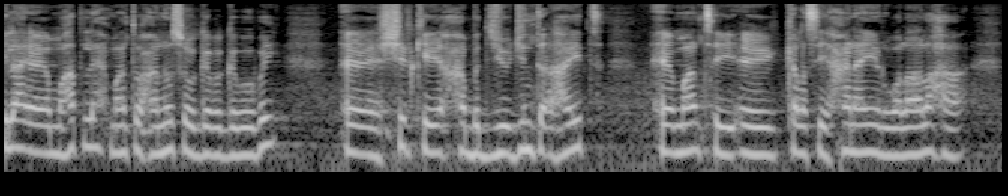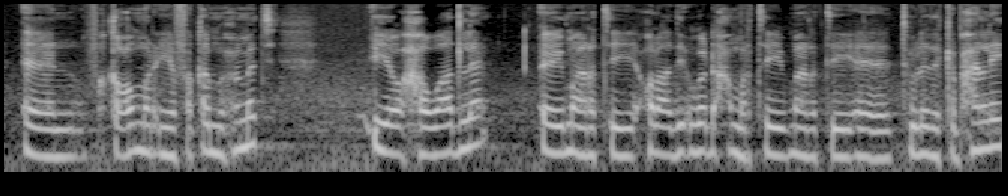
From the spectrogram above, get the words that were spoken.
Ilaahay ayaa mahad leh. Maanta waxaa noo soo gabagaboobay shirkii xabad joojinta ahayd. Ee maantay ay kala siixanayeen walaalaha faqa cumar iyo faqa maxamed iyo xawaadle ay maaragtay colaadii uga dhex martay maaragtay tuulada kabxanley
